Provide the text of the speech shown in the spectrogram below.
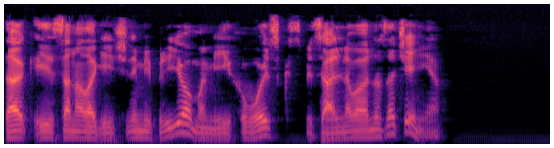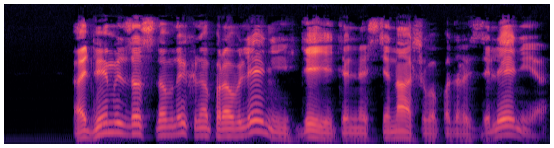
так и с аналогичными приемами их войск специального назначения. Одним из основных направлений деятельности нашего подразделения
